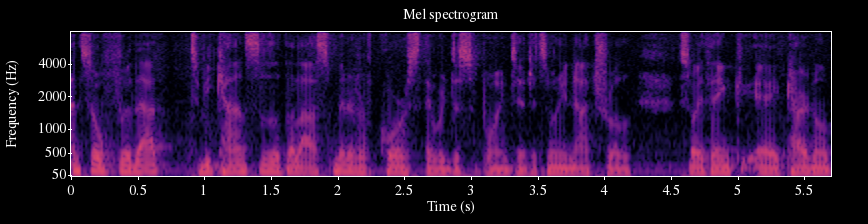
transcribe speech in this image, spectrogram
And so for that to be cancelled at the last minute, of course, they were disappointed. It's only natural. So I think uh, Cardinal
